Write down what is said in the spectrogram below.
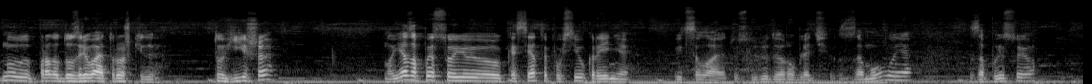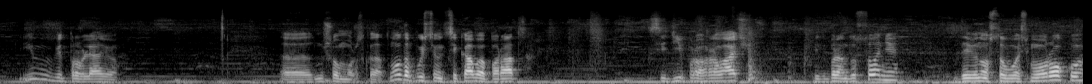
ну, правда, дозріває трошки тугіше. Ну, я записую касети по всій Україні відсилаю. Тобто люди роблять замовлення, записую і відправляю. Е, ну, що можу сказати? Ну, допустимо, цікавий апарат CD-програвач від бренду Sony 98-го року.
